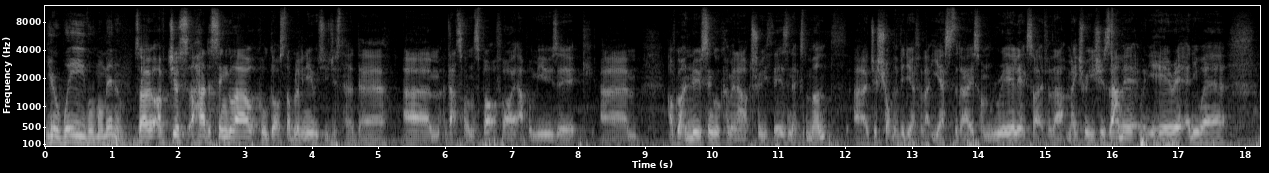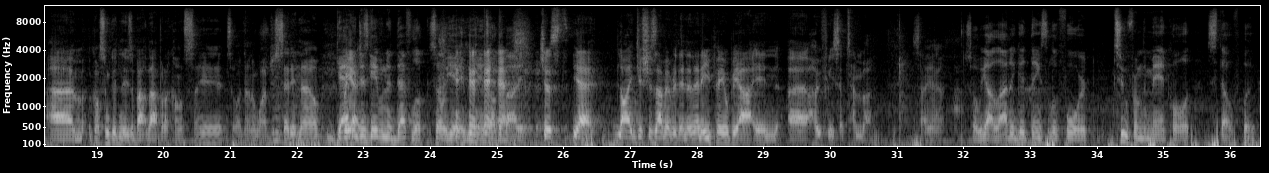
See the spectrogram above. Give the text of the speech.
your wave of momentum. So I've just I had a single out called "Got to Stop Loving You," which you just heard there. Um, that's on Spotify, Apple Music. Um, I've got a new single coming out, "Truth Is," next month. Uh, just shot the video for that yesterday, so I'm really excited for that. Make sure you Shazam it when you hear it anywhere. Um, I've got some good news about that, but I can't say it, so I don't know why I've just said it now. Gavin yeah, just gave him the death look, so yeah, we can't talk about it. just yeah, like just Shazam everything, and then EP will be out in uh, hopefully September. So yeah. So we got a lot of good things to look forward to from the man called Stealth. But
